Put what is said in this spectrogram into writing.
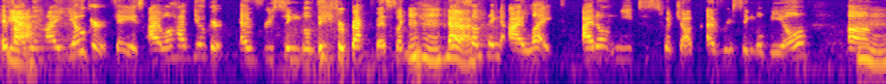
If yeah. I'm in my yogurt phase, I will have yogurt every single day for breakfast. Like mm-hmm, that's yeah. something I like. I don't need to switch up every single meal Um, mm-hmm.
